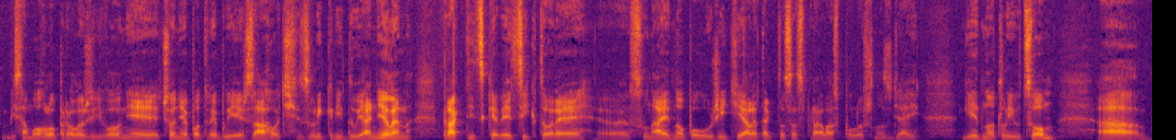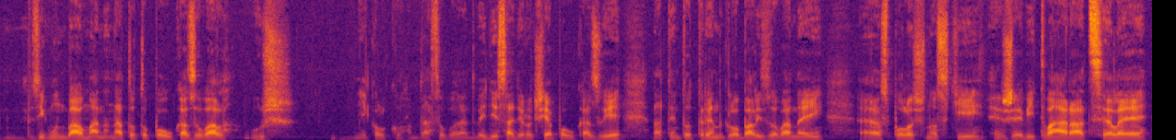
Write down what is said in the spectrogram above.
by sa mohlo preložiť voľne, čo nepotrebuješ, zahoď, zlikviduj. A nielen praktické veci, ktoré eh, sú na jedno použitie, ale takto sa správa spoločnosť aj k jednotlivcom. A Zygmunt Bauman na toto poukazoval už niekoľko, dá sa povedať, 20 ročia poukazuje na tento trend globalizovanej e, spoločnosti, že vytvára celé,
